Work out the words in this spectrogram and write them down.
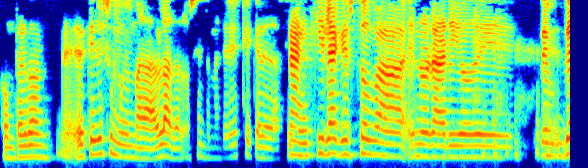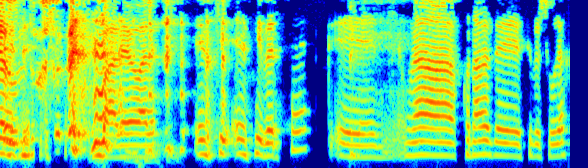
con perdón, es que yo soy muy mal hablada, lo siento, me tenéis que querer así. Tranquila que esto va en horario de, de, adultos. vale, vale. En, en Cibersec, en una jornada de ciberseguridad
